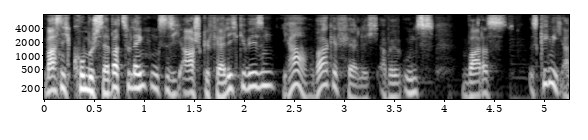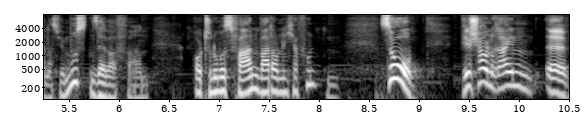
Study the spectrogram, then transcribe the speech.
War es nicht komisch, selber zu lenken? Ist es nicht arschgefährlich gewesen? Ja, war gefährlich. Aber uns war das, es ging nicht anders. Wir mussten selber fahren. Autonomes Fahren war doch nicht erfunden. So, wir schauen rein. Äh,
